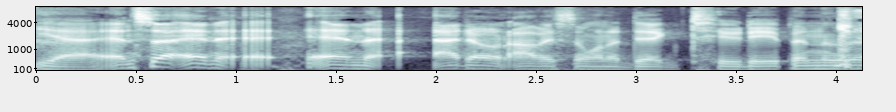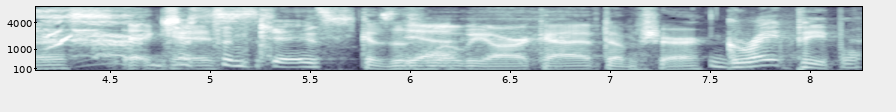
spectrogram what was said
yeah and so and and i don't obviously want to dig too deep into this in Just case in case. because this Yeah. will be archived i'm sure Great people,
